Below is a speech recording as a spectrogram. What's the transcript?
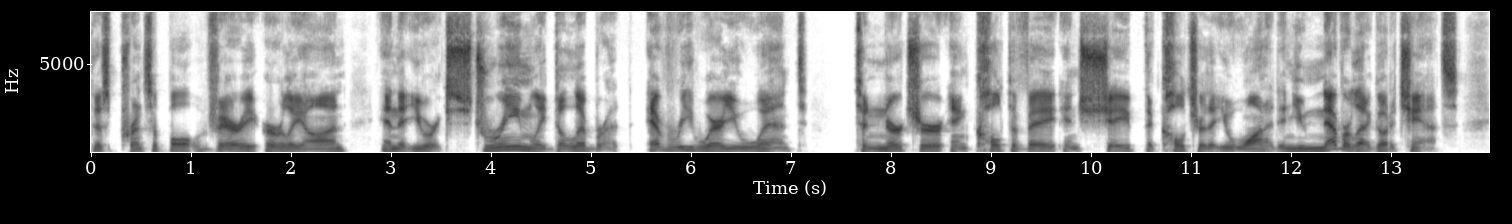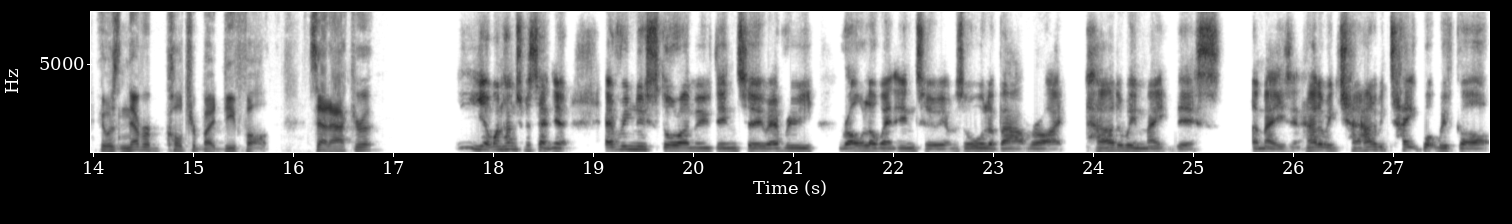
this principle very early on and that you were extremely deliberate everywhere you went to nurture and cultivate and shape the culture that you wanted. And you never let it go to chance. It was never culture by default. Is that accurate? Yeah, one hundred percent. Yeah, every new store I moved into, every role I went into, it was all about right. How do we make this amazing? How do we ch- how do we take what we've got,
